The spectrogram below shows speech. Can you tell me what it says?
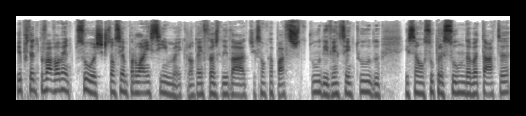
E, portanto, provavelmente pessoas que estão sempre lá em cima e que não têm fragilidades e que são capazes de tudo e vencem tudo e são o supra-sumo da batata,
